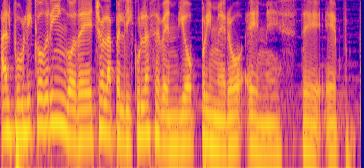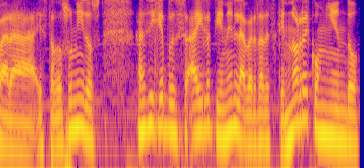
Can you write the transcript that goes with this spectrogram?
al público gringo. De hecho, la película se vendió primero en este eh, para Estados Unidos. Así que pues ahí lo tienen. La verdad es que no recomiendo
